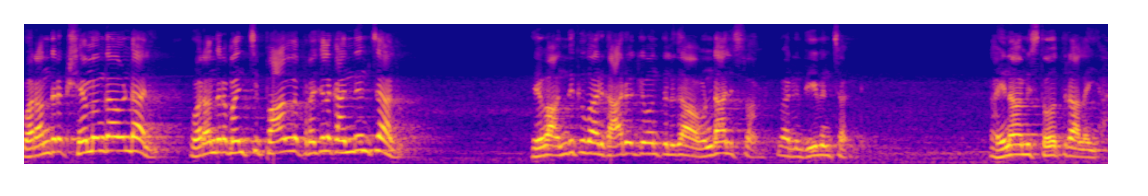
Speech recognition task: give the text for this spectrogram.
వారందరూ క్షేమంగా ఉండాలి. వారందరూ మంచి పాలన ప్రజలకు అందించాలి. దేవా అందుకు వారికి ఆరోగ్యవంతులుగా ఉండాలి స్వామి. వారిని దీవించండి. అయినా మీ స్తోత్రాలయ్యా.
